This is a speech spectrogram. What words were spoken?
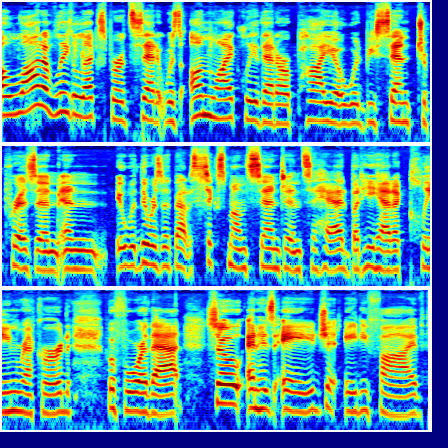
a lot of legal experts said it was unlikely that Arpaio would be sent to prison, and it, there was about a six-month sentence ahead. But he had a clean record before that. So, and his age at 85.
